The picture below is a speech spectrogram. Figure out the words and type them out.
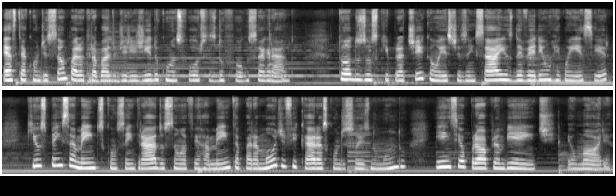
Esta é a condição para o trabalho dirigido com as forças do fogo sagrado. Todos os que praticam estes ensaios deveriam reconhecer que os pensamentos concentrados são a ferramenta para modificar as condições no mundo e em seu próprio ambiente. Eumória.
